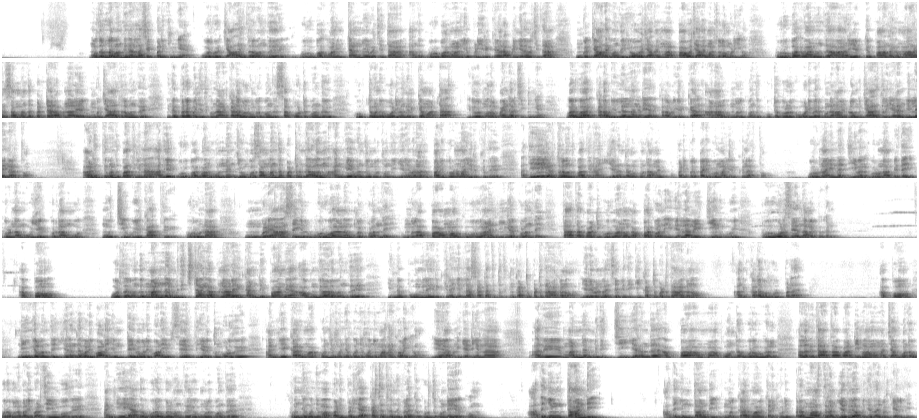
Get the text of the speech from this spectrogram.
முதல்ல வந்து நல்லா செக் பண்ணிக்கிங்க. ஒருவர் ஜாதகத்தில் வந்து குரு பகவானின் தன்மையை வச்சு தான் அந்த குரு பகவான் எப்படி இருக்கிறார் அப்படிங்கிறத வச்சு தான் உங்கள் ஜாதகம் வந்து யோக ஜாதகமாக பாவ ஜாதகமான்னு சொல்ல முடியும். குரு பகவான் வந்து ஆறு எட்டு பாதகம் மாரகம் சம்பந்தப்பட்டார் அப்படின்னாலே உங்கள் ஜாதகத்தில் வந்து இந்த பிரபஞ்சத்துக்கு உண்டான கடவுள் உங்களுக்கு வந்து சப்போர்ட்டுக்கு வந்து கூப்பிட்டவனே ஓடி வந்து நிற்க மாட்டார். இது ஒரு முதல் பாயிண்டாக வச்சுக்கிங்க. வருவார். கடவுள் இல்லைன்னா கிடையாது. கடவுள் இருக்கார். ஆனால் உங்களுக்கு வந்து கூப்பிட்ட குரலுக்கு ஓடி வரக்குண்டான அமைப்பில் உங்கள் ஜாதகத்தில் இடம் இல்லைன்னு அர்த்தம். அடுத்து வந்து பார்த்தீங்கன்னா அதே குரு பகவான் ஒன்னஞ்சு ஒன்பது சம்பந்தப்பட்டிருந்தாலும் அங்கே வந்து உங்களுக்கு வந்து இறைவன் பரிபூர்ணமாக இருக்குது. அதே இடத்துல வந்து பார்த்தீங்கன்னா இறந்தவங்களுக்கு உண்டு அமைப்பு படி பரிபூர்ணமாக இருக்குன்னு அர்த்தம். குருனா என்ன? ஜீவன். குருனா விதை. குருனா உயிர். குருனா மூ மூச்சு. உயிர் காத்து. குருனா உங்களுடைய ஆசையில் உருவான உங்கள் குழந்தை. உங்கள் அப்பா அம்மாவுக்கு உருவான நீங்கள் குழந்தை. தாத்தா பாட்டிக்கு உருவான உங்கள் அப்பா குழந்தை. இது எல்லாமே ஜீன். உயிர் குருவோடு சேர்ந்த அமைப்புகள். அப்போ ஒருத்தர் வந்து மண்ணை மிதிச்சிட்டாங்க அப்படின்னாலே கண்டிப்பாங்க அவங்களால வந்து இந்த பூமியில் இருக்கிற எல்லா சட்டத்திட்டத்துக்கும் கட்டுப்பட்டு தான் ஆகணும். இறைவன் வச்ச விதிக்கு கட்டுப்பட்டு தான் ஆகணும். அது கடவுள் உள்பட. அப்போ நீங்கள் வந்து இறந்த வழிபாடையும் தெய்வ வழிபாடையும் சேர்த்து எடுக்கும் பொழுது அங்கே கருமா கொஞ்சம் கொஞ்சம் கொஞ்சம் கொஞ்சமாக தான் குறைக்கும் ஏன் அப்படின்னு கேட்டிங்கன்னா அது மண்ணை மிதித்து இறந்த அப்பா அம்மா போன்ற உறவுகள் அல்லது தாத்தா பாட்டி மாமா மச்சான் போன்ற உறவுகளை வழிபாடு செய்யும்போது அங்கேயே அந்த உறவுகள் வந்து உங்களுக்கு வந்து கொஞ்சம் கொஞ்சமாக படிப்படியாக கஷ்டத்திலிருந்து விலக்கு கொடுத்து கொண்டே இருக்கும். அதையும் தாண்டி அதையும் தாண்டி உங்கள் கர்மாவை கிடைக்கக்கூடிய பிரம்மாஸ்திரம் எது அப்படிங்கிறதா இப்போ கேள்வி.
